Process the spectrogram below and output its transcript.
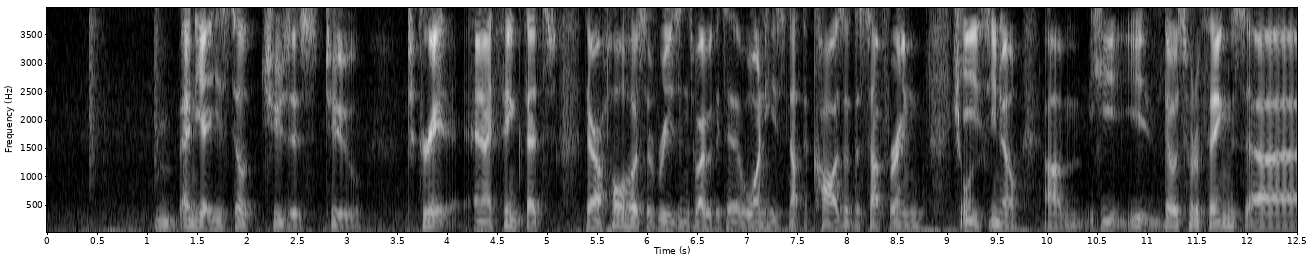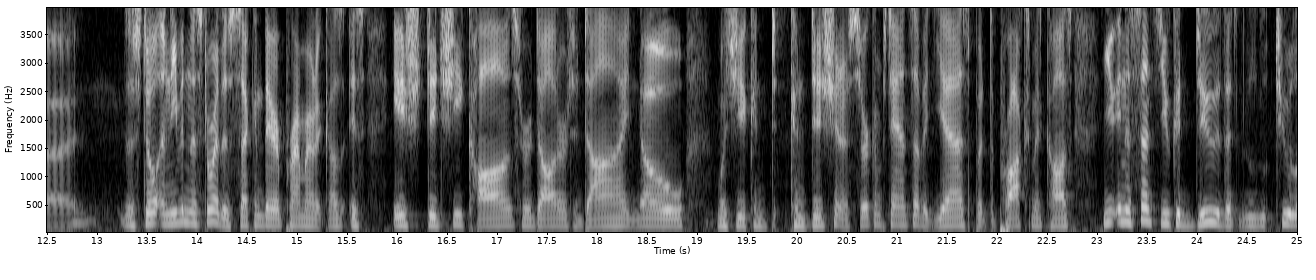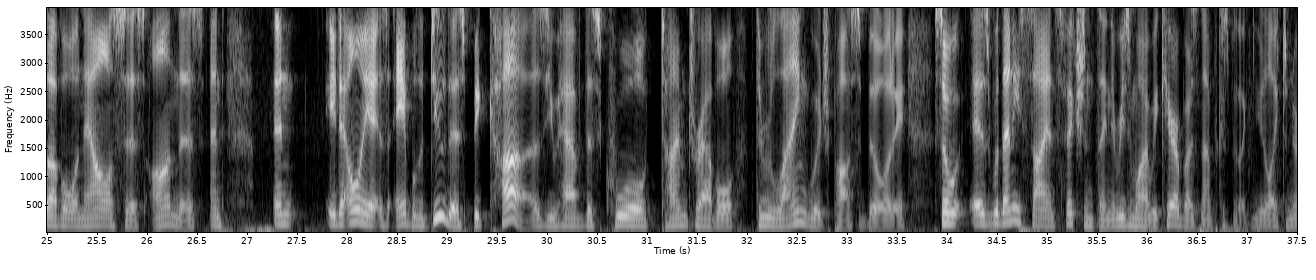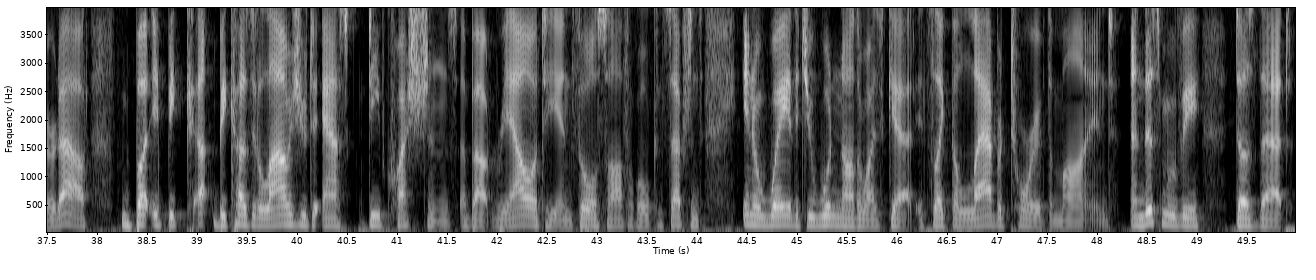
and yet he still chooses to to create it. And I think that's there are a whole host of reasons why we could say that one, he's not the cause of the suffering. Sure. He's you know um, he, he those sort of things. Uh, There's still, and even the story, there's secondary, primary cause. Is is did she cause her daughter to die? No. Was she a con- condition, a circumstance of it? Yes, but the proximate cause. You, in a sense, you could do the two level analysis on this, and and it only is able to do this because you have this cool time travel through language possibility. So, as with any science fiction thing, the reason why we care about it is not because like you like to nerd out, but it beca- because it allows you to ask deep questions about reality and philosophical conceptions in a way that you wouldn't otherwise get. It's like the laboratory of the mind, and this movie does that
